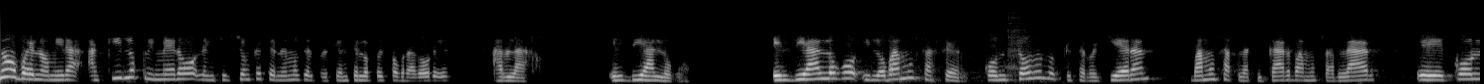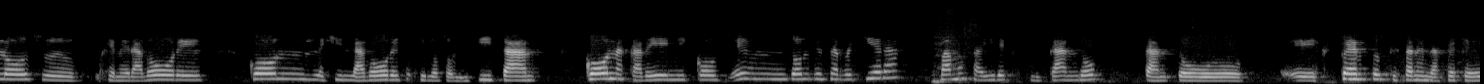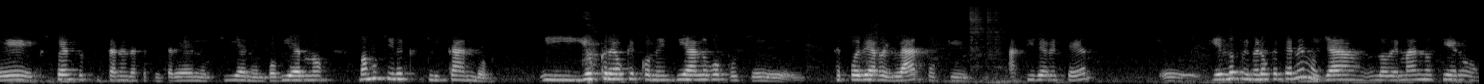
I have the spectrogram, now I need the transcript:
No, bueno, mira, aquí lo primero, la instrucción que tenemos del presidente López Obrador es hablar, el diálogo. El diálogo y lo vamos a hacer con todos los que se requieran, vamos a platicar, vamos a hablar eh, con los eh, generadores, con legisladores si lo solicitan, con académicos, en donde se requiera, vamos a ir explicando tanto eh, expertos que están en la CFE, expertos que están en la Secretaría de Energía, en el gobierno, vamos a ir explicando. Y yo creo que con el diálogo pues eh, se puede arreglar porque así debe ser. Eh, y es lo primero que tenemos, ya lo demás no quiero,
